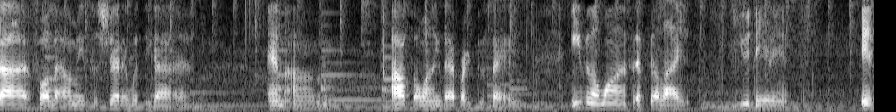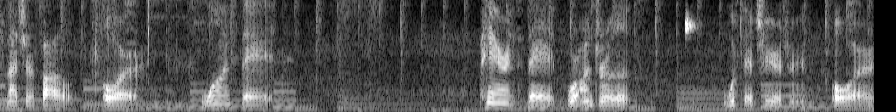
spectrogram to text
God for allowing me to share that with you guys. And um, I also want to elaborate to say, even the ones that feel like you didn't, it's not your fault, or ones that parents that were on drugs with their children or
